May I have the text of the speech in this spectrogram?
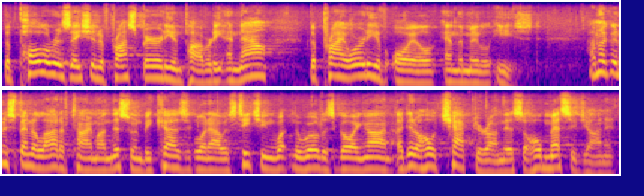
the polarization of prosperity and poverty, and now the priority of oil and the Middle East. I'm not going to spend a lot of time on this one because when I was teaching what in the world is going on, I did a whole chapter on this, a whole message on it.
